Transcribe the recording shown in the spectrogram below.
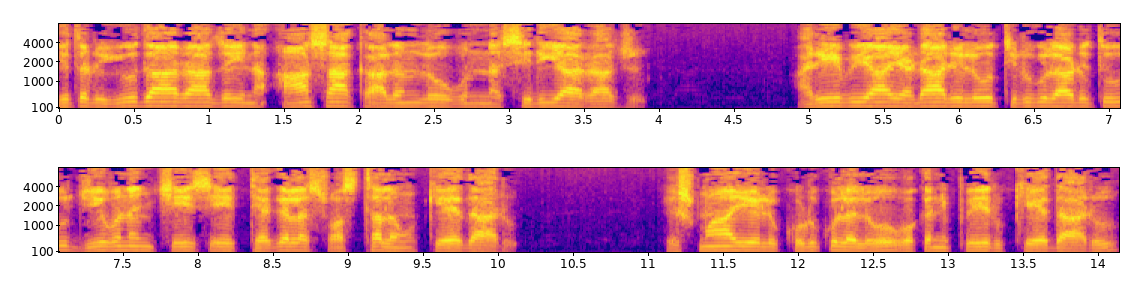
ఇతడు యూదారాజైన ఆసా కాలంలో ఉన్న సిరియా రాజు. అరేబియా ఎడారిలో తిరుగులాడుతూ జీవనం చేసే తెగల స్వస్థలం కేదారు. ఇష్మాయేలు కొడుకులలో ఒకని పేరు కేదారు.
